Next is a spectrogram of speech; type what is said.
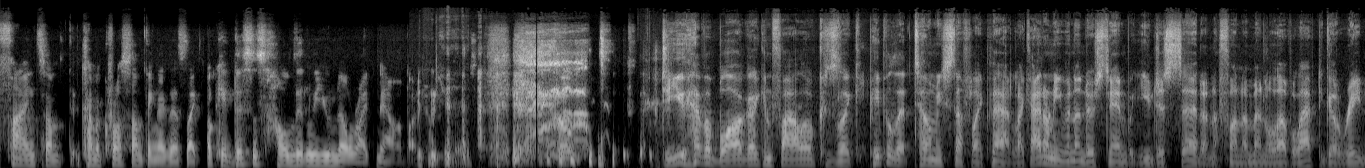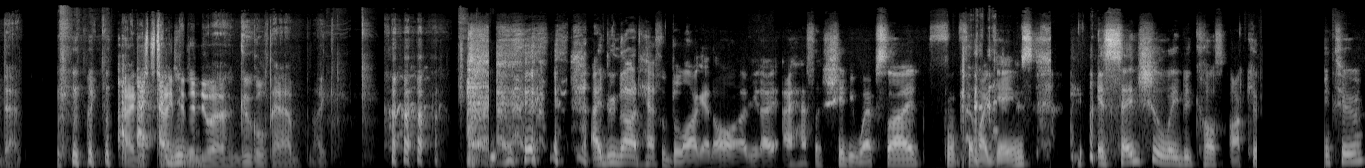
find something, come across something like this, like okay, this is how little you know right now about computers. Do you have a blog I can follow? Because like people that tell me stuff like that, like I don't even understand what you just said on a fundamental level. I have to go read that. I just I- I typed it into a Google tab. Like, I do not have a blog at all. I mean, I, I have a shitty website for, for my games, essentially because Oculus me to.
